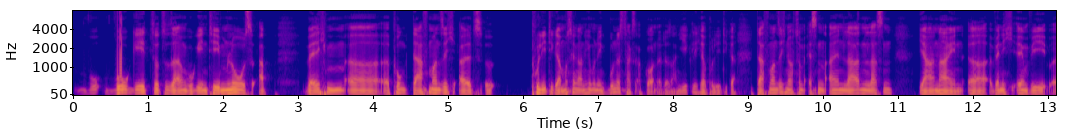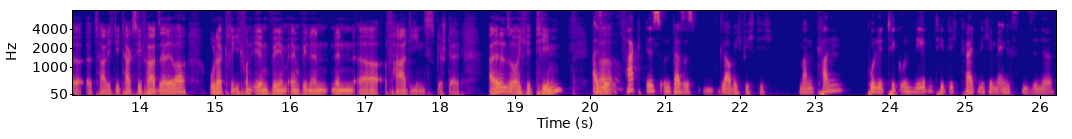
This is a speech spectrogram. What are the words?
wo, wo geht sozusagen, wo gehen Themen los? Ab welchem äh, Punkt darf man sich als äh, Politiker, muss ja gar nicht unbedingt Bundestagsabgeordneter sein, jeglicher Politiker, darf man sich noch zum Essen einladen lassen? Ja, nein. Äh, wenn ich irgendwie, äh, zahle ich die Taxifahrt selber oder kriege ich von irgendwem irgendwie einen, einen äh, Fahrdienst gestellt? All solche Themen. Also äh, Fakt ist, und das ist, glaube ich, wichtig, man kann Politik und Nebentätigkeit nicht im engsten Sinne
